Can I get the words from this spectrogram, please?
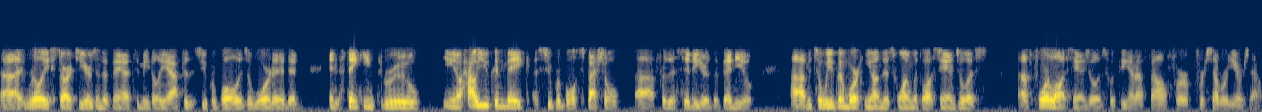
uh, really starts years in advance, immediately after the Super Bowl is awarded, and and thinking through you know how you can make a Super Bowl special uh, for the city or the venue. Um, and so we've been working on this one with Los Angeles uh, for Los Angeles with the NFL for for several years now.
